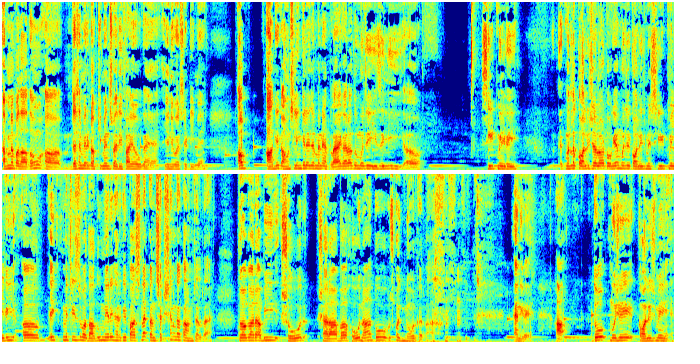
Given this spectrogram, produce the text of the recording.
अब मैं बताता हूँ जैसे मेरे डॉक्यूमेंट्स वेरीफाई हो गए हैं यूनिवर्सिटी में अब आगे काउंसलिंग के लिए जब मैंने अप्लाई करा तो मुझे इजीली सीट मिल गई। मतलब कॉलेज अलॉट हो गया मुझे कॉलेज में सीट मिल गई। एक मैं चीज़ बता दूँ मेरे घर के पास ना कंस्ट्रक्शन का काम चल रहा है। तो अगर अभी शोर शराबा हो ना तो उसको इग्नोर करना। एनी anyway, हाँ तो मुझे कॉलेज में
